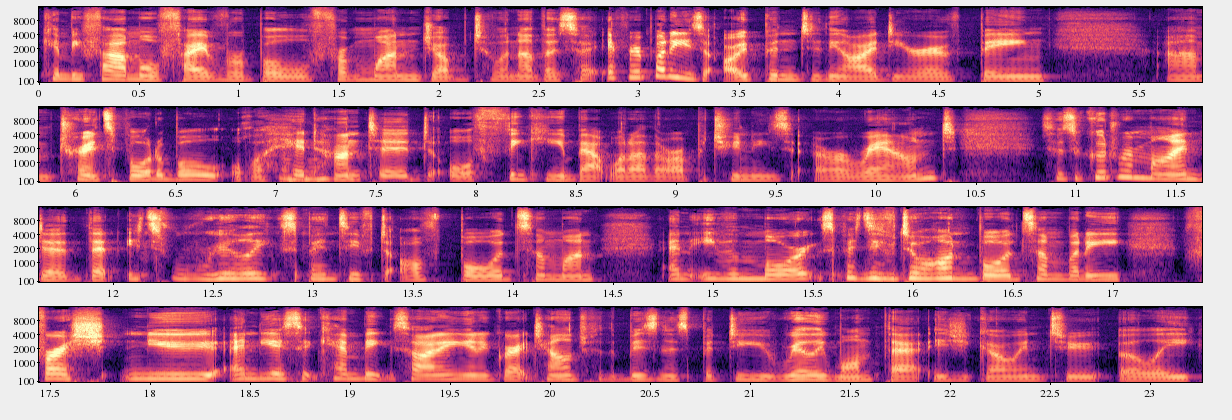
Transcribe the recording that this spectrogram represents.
can be far more favourable from one job to another. So everybody is open to the idea of being um, transportable or mm-hmm. headhunted mm-hmm. or thinking about what other opportunities are around. So it's a good reminder that it's really expensive to offboard someone and even more expensive to onboard somebody fresh, new. And yes, it can be exciting and a great challenge for the business, but do you really want that as you go into early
